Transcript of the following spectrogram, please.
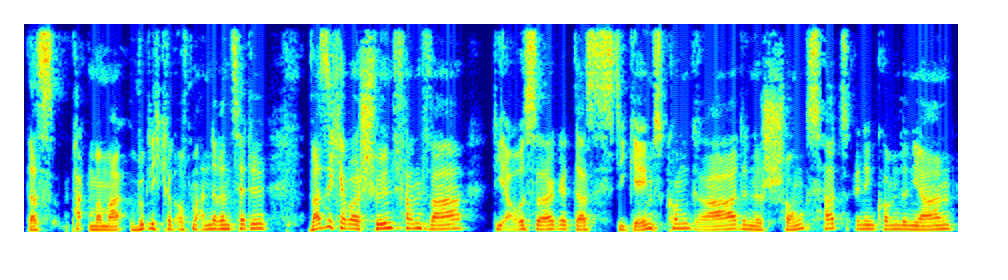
das packen wir mal wirklich gerade auf einen anderen Zettel. Was ich aber schön fand, war die Aussage, dass die Gamescom gerade eine Chance hat in den kommenden Jahren,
